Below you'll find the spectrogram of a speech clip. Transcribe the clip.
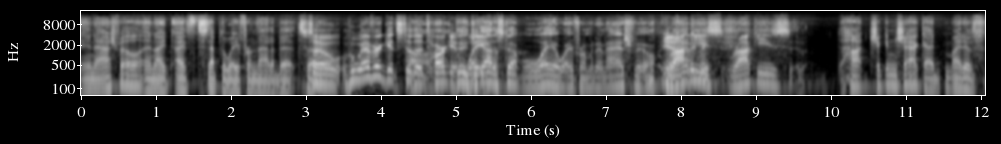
in Asheville, and I, I stepped away from that a bit. So, so whoever gets to the Oh, target Dude, weight. you got to step way away from it in Asheville. Yeah. You kidding me? Rocky's Rocky's hot chicken shack, I might have.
